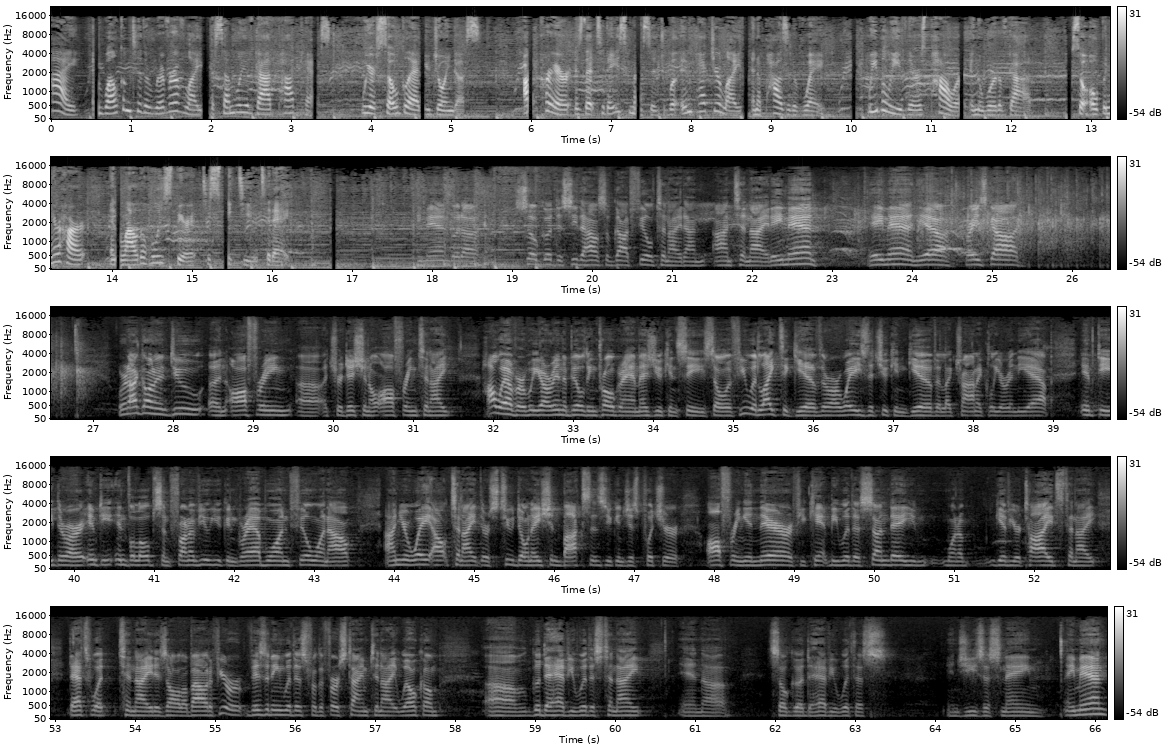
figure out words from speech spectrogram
Hi, and welcome to the River of Life Assembly of God podcast. We are so glad you joined us. Our prayer is that today's message will impact your life in a positive way. We believe there is power in the Word of God. So open your heart and allow the Holy Spirit to speak to you today. Amen. But uh, so good to see the house of God filled tonight on, on tonight. Amen. Amen. Yeah. Praise God. We're not going to do an offering, uh, a traditional offering tonight. However, we are in a building program, as you can see. So if you would like to give, there are ways that you can give electronically or in the app. Empty, there are empty envelopes in front of you. You can grab one, fill one out. On your way out tonight, there's two donation boxes. You can just put your offering in there. If you can't be with us Sunday, you want to give your tithes tonight that's what tonight is all about. If you're visiting with us for the first time tonight, welcome. Um, good to have you with us tonight, and uh, so good to have you with us. In Jesus' name, amen.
